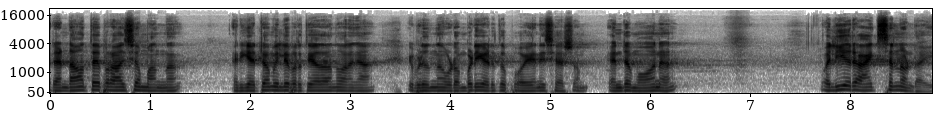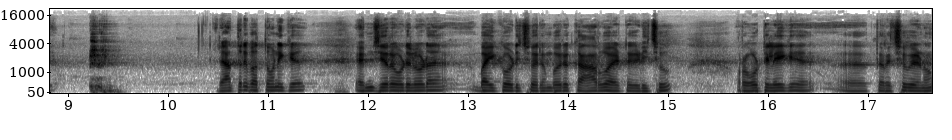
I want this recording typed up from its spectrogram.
രണ്ടാമത്തെ പ്രാവശ്യം വന്ന് എനിക്ക് ഏറ്റവും വലിയ പ്രത്യേകത എന്ന് പറഞ്ഞാൽ ഇവിടുന്ന് ഉടമ്പടി എടുത്ത് പോയതിന് ശേഷം എന്റെ മോന് വലിയൊരു ആക്സിഡന്റ് ഉണ്ടായി. രാത്രി പത്ത് മണിക്ക് എം ജി റോഡിലൂടെ ബൈക്ക് ഓടിച്ചു വരുമ്പോൾ ഒരു കാറുമായിട്ട് ഇടിച്ചു. റോട്ടിലേക്ക് തെറിച്ചു വീണു.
